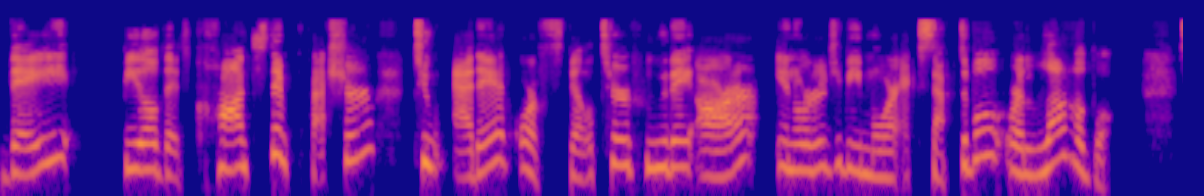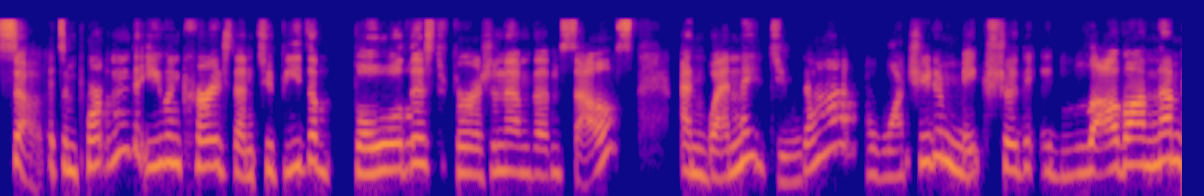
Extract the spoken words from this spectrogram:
they feel this constant pressure to edit or filter who they are in order to be more acceptable or lovable. So it's important that you encourage them to be the boldest version of themselves. And when they do that, I want you to make sure that you love on them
